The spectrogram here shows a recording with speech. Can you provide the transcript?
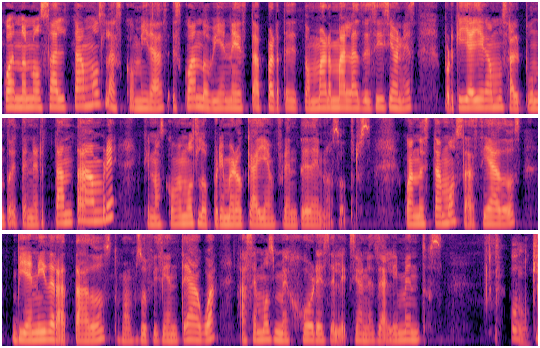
Cuando nos saltamos las comidas es cuando viene esta parte de tomar malas decisiones porque ya llegamos al punto de tener tanta hambre que nos comemos lo primero que hay enfrente de nosotros. Cuando estamos saciados, bien hidratados, tomamos suficiente agua, hacemos mejores elecciones de alimentos. Ok.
